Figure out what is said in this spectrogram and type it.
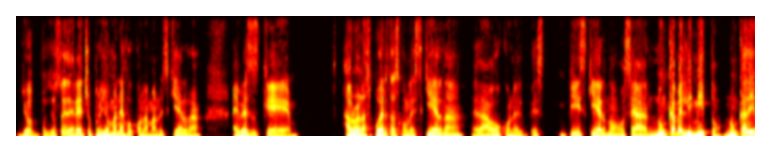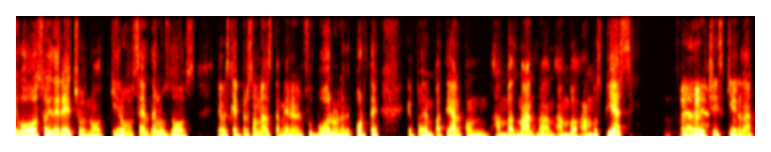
yo, pues yo soy derecho, pero yo manejo con la mano izquierda. Hay veces que abro las puertas con la izquierda, ¿verdad? O con el pie izquierdo. O sea, nunca me limito, nunca digo, oh, soy derecho. No, quiero ser de los dos. Ya ves que hay personas también en el fútbol o en el deporte que pueden patear con ambas manos, ambos, ambos pies, la derecha e izquierda,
